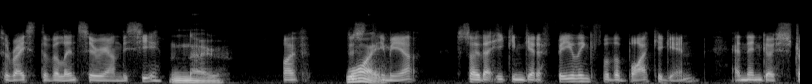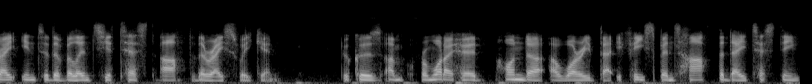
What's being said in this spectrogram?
to race the Valencia round this year. no. I've just Why? me out so that he can get a feeling for the bike again and then go straight into the Valencia test after the race weekend. Because um, from what I heard, Honda are worried that if he spends half the day testing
